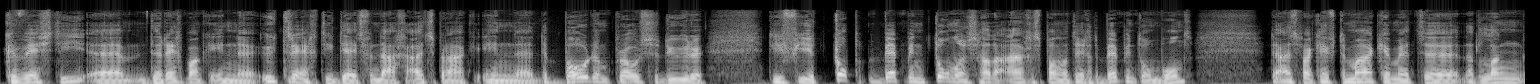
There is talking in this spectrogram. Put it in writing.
kwestie. Ehm, de rechtbank in uh, Utrecht die deed vandaag uitspraak in uh, de bodemprocedure... die vier top-badmintonners hadden aangespannen tegen de badmintonbond. De uitspraak heeft te maken met uh, dat lang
